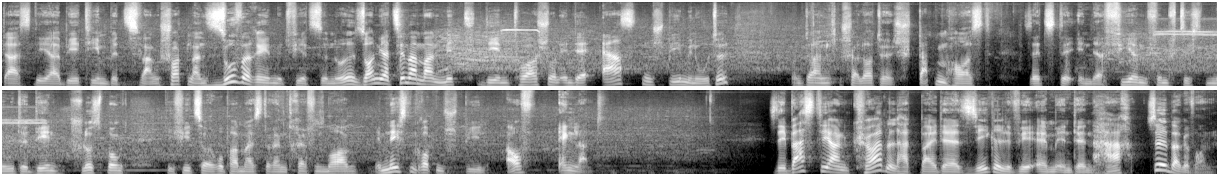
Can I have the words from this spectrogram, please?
Das DAB-Team bezwang Schottland souverän mit 4 zu 0. Sonja Zimmermann mit dem Tor schon in der ersten Spielminute. Und dann Charlotte Stappenhorst setzte in der 54. Minute den Schlusspunkt. Die Vize-Europameisterin treffen morgen im nächsten Gruppenspiel auf England. Sebastian Kördel hat bei der Segel-WM in Den Haag Silber gewonnen.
